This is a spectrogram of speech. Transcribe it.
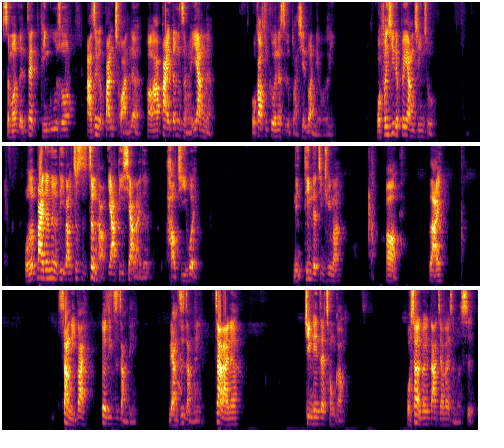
什么人在评估说啊，这个翻船了，啊，拜登怎么样了？我告诉各位，那是个短线乱流而已。我分析的非常清楚，我说拜登那个地方就是正好压低下来的好机会。你听得进去吗？哦，来，上礼拜又是一只涨停，两只涨停，再来呢？今天再冲高。我上礼拜跟大家交代什么事？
